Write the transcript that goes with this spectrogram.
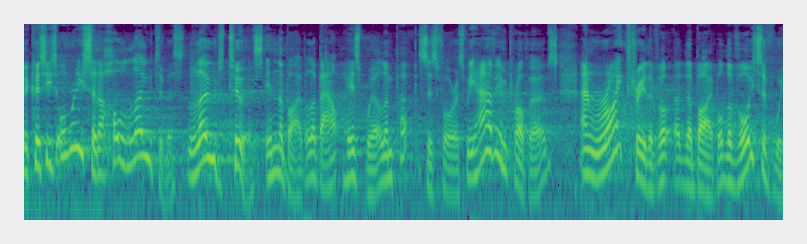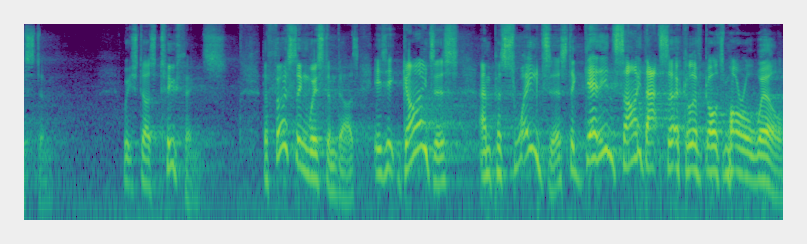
because he's already said a whole load to us, load to us in the Bible about his will and purposes for us. We have in Proverbs and right through the, uh, the Bible the voice of wisdom, which does two things. The first thing wisdom does is it guides us and persuades us to get inside that circle of God's moral will.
